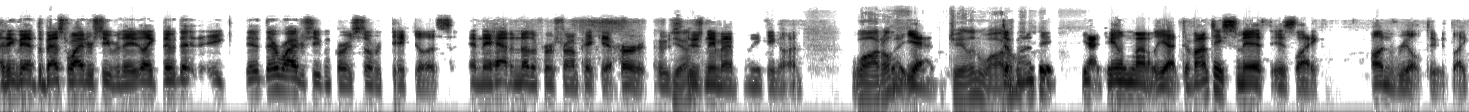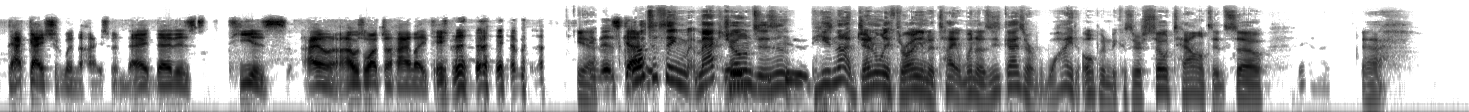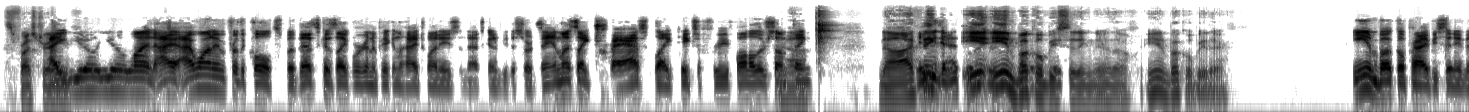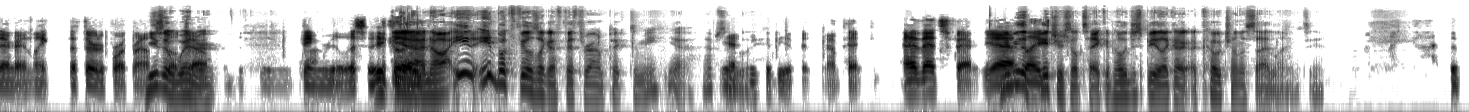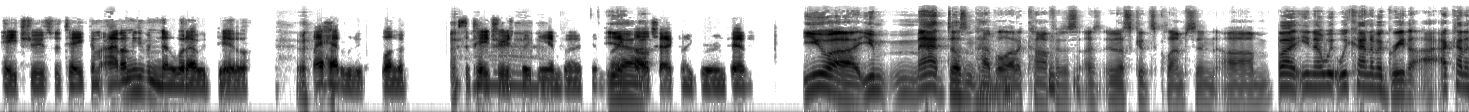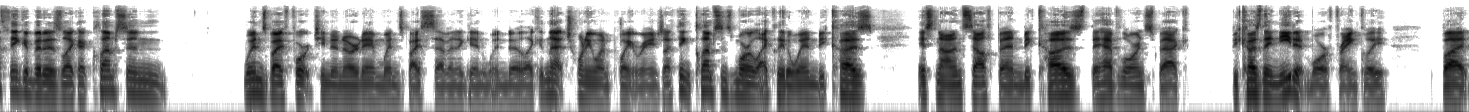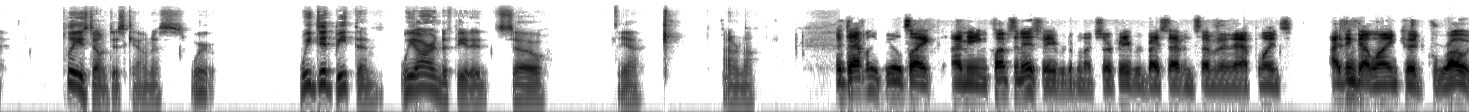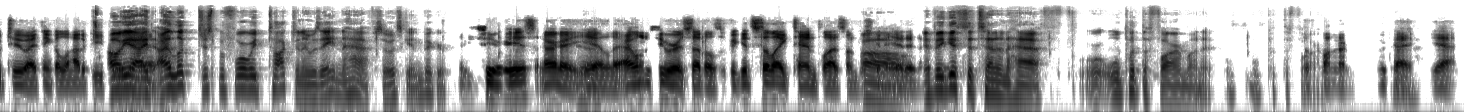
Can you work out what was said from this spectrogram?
I think they have the best wide receiver. They like their their their wide receiving corps is so ridiculous, and they had another first round pick get hurt, whose Yeah. whose name I'm blanking on. Waddle, But yeah, Jaylen Waddle. DeVonta, yeah, Jaylen Waddle, yeah, DeVonta Smith is like unreal, dude. Like that guy should win the Heisman. That that is he is. I don't know. I was watching a highlight tape. Yeah. this guy. Well, that's the thing. Mac Jones isn't. He's not generally throwing into tight windows. These guys are wide open because they're so talented. So, uh, it's I frustrating. you know you don't want I I want him for the Colts, but that's because like we're gonna pick in the high twenties, and that's gonna be the sort of thing. Unless like Trask like takes a free fall or something. no, I Maybe think Ian. Ian Book will be sitting there though. Ian Book will be there. Ian Book will probably be sitting there in like the third or fourth round. He's a winner. Being realistic, Yeah, Like, no, Ian, Ian Book feels like a fifth round pick to me. Yeah, absolutely. yeah, he could be a fifth round pick. And that's fair. Yeah, Maybe the like Patriots will take him. He'll just be like a, a coach on the sidelines. Yeah. the Patriots would take him. I don't even know what I would do. My head would explode if the Patriots took Ian Book and like Yeah. Belichick like ruined him. You, uh, you, Matt doesn't have a lot of confidence in us against Clemson. Um, but you know, we, we kind of agreed. I, I kind of think of it as like a Clemson wins by 14 to Notre Dame wins by seven again window, like in that 21 point range. I think Clemson's more likely to win because it's not in South Bend, because they have Lawrence back, because they need it more, frankly. But please don't discount us. We're we did beat them. We are undefeated. So yeah, I don't know. It definitely feels like I mean Clemson is favored a bunch. They're favored by seven, seven and a half points. I think that line could grow too. I think a lot of people. Oh yeah, I, I looked just before we talked, and it was eight and a half, so it's getting bigger. Are you serious? All right, Yeah. yeah. I want to see where it settles. If it gets to like ten plus, I'm just Oh, gonna hit it. if it gets to ten and a half, we'll, put the farm on it. We'll put the The farm. farm. Okay, yeah.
